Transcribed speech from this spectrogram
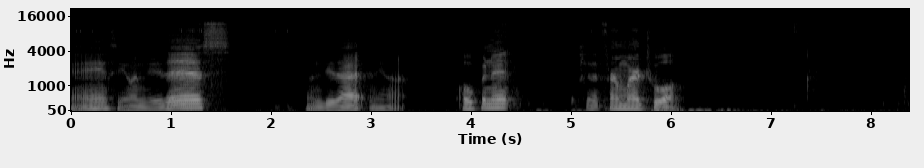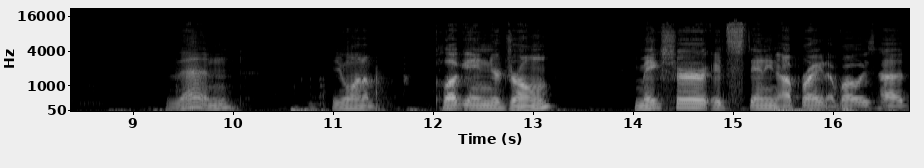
Okay, so you want to do this undo that and you know, open it to the firmware tool. Then you want to plug in your drone. Make sure it's standing upright. I've always had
